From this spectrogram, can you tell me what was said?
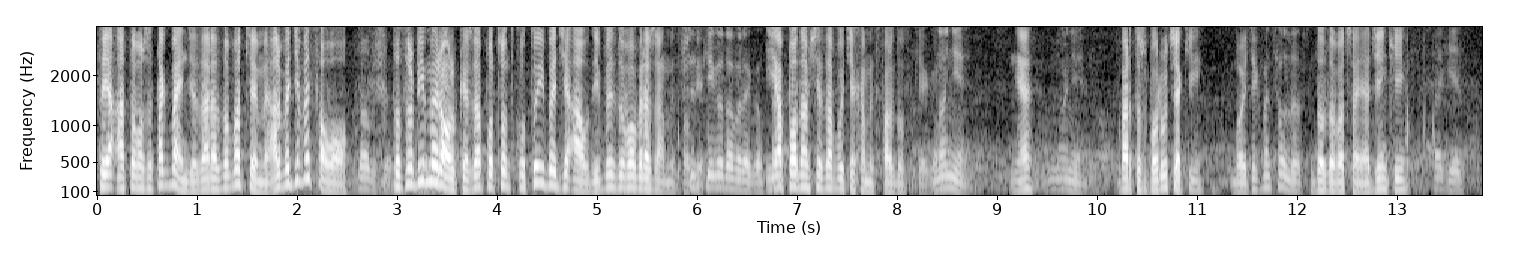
To ja, a to może tak będzie, zaraz zobaczymy, ale będzie wesoło. Dobrze. To zrobimy rolkę, że na początku tu i będzie Audi, wy wyobrażamy sobie. Wszystkiego dobrego. I ja podam się za Wojciecha Mycwaldowskiego. No nie, Nie? no nie. Bartosz Boruciak i Wojtek Metzfeldowski. do zobaczenia. Dzięki. Tak jest.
